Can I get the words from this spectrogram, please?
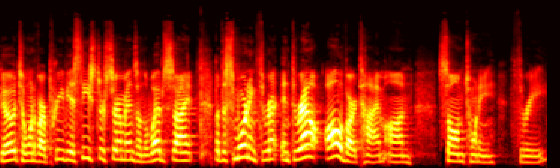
go to one of our previous Easter sermons on the website. But this morning, and throughout all of our time on Psalm 20, 3,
